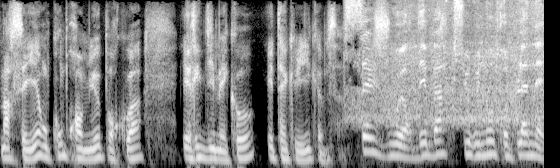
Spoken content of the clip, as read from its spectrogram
marseillais. On comprend mieux pourquoi Eric Dimeco est accueilli comme ça. 16 joueurs débarquent sur une autre planète.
